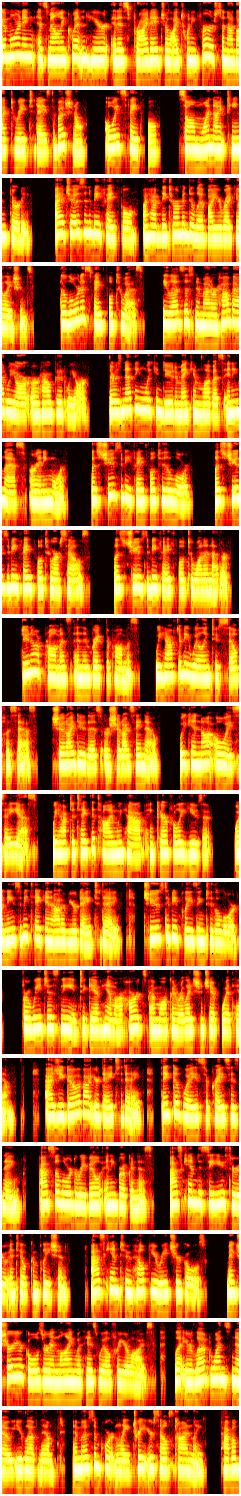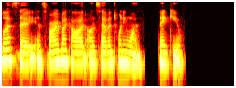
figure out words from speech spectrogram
Good morning, it's Melanie Quinton here. It is Friday, July 21st, and I'd like to read today's devotional. Always faithful. Psalm 119:30. I have chosen to be faithful. I have determined to live by your regulations. The Lord is faithful to us. He loves us no matter how bad we are or how good we are. There is nothing we can do to make him love us any less or any more. Let's choose to be faithful to the Lord. Let's choose to be faithful to ourselves. Let's choose to be faithful to one another. Do not promise and then break the promise. We have to be willing to self assess. Should I do this or should I say no? We cannot always say yes. We have to take the time we have and carefully use it. What needs to be taken out of your day today? Choose to be pleasing to the Lord, for we just need to give Him our hearts and walk in relationship with Him. As you go about your day today, think of ways to praise His name. Ask the Lord to reveal any brokenness. Ask Him to see you through until completion. Ask Him to help you reach your goals. Make sure your goals are in line with His will for your lives. Let your loved ones know you love them. And most importantly, treat yourselves kindly. Have a blessed day, inspired by God on 721. Thank you.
